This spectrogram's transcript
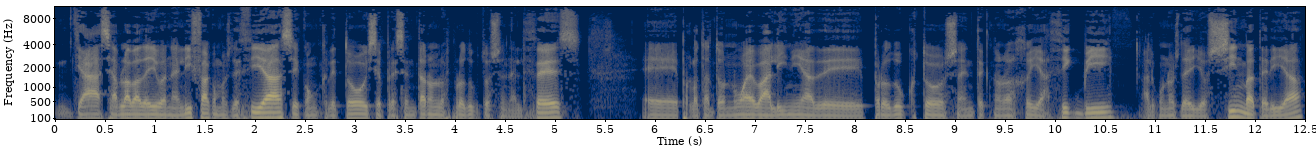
ya se hablaba de ello en el IFA, como os decía, se concretó y se presentaron los productos en el CES. Eh, por lo tanto, nueva línea de productos en tecnología Zigbee, algunos de ellos sin batería.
